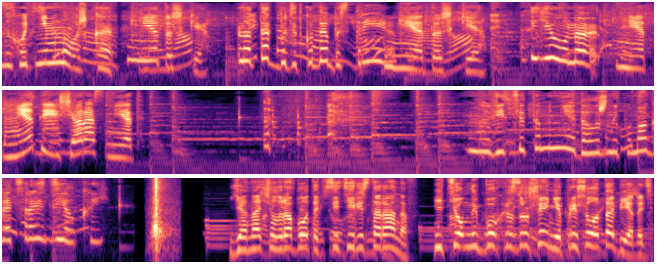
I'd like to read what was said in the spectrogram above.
Ну, хоть немножко. Нетушки. Но так будет куда быстрее. Нетушки. Юна. Нет, нет и еще раз нет. Но ведь это мне должны помогать с разделкой. Я начал работать в сети ресторанов, и темный бог разрушения пришел отобедать.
